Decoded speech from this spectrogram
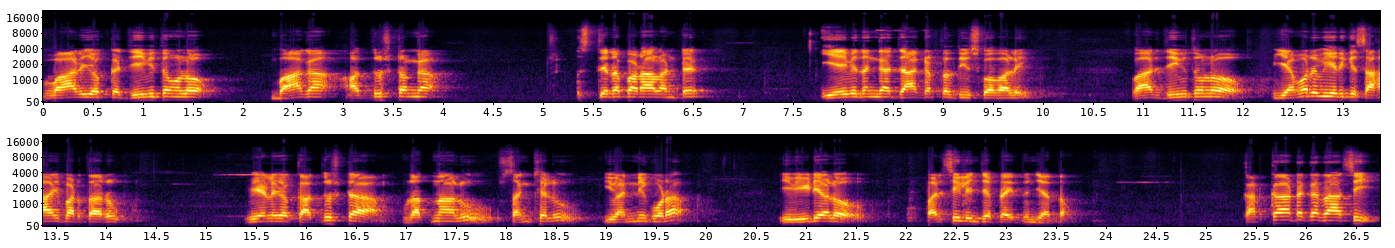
వారి యొక్క జీవితంలో బాగా అదృష్టంగా స్థిరపడాలంటే ఏ విధంగా జాగ్రత్తలు తీసుకోవాలి? వారి జీవితంలో ఎవరు వీరికి సహాయపడతారు? వీళ్ళ యొక్క అదృష్ట రత్నాలు సంఖ్యలు ఇవన్నీ కూడా ఈ వీడియోలో పరిశీలించే ప్రయత్నం చేద్దాం. కర్కాటక రాశి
